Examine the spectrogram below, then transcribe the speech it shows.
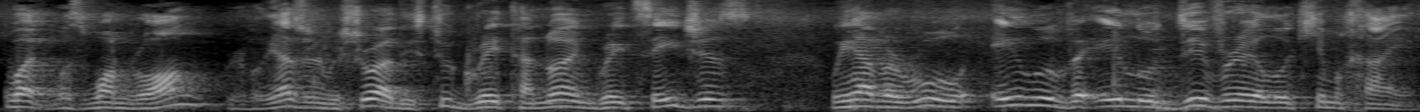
what was one wrong? Rabbi Eliezer and Yehoshua, these two great Tanoim, great sages. We have a rule: Elu ve'elu divrei Elokim chayim.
